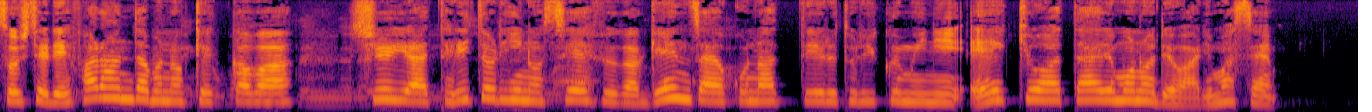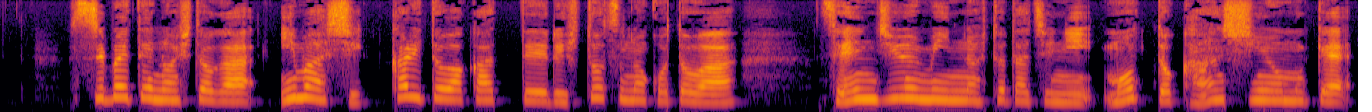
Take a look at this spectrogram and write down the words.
そしてレファランダムの結果は、州やテリトリーの政府が現在行っている取り組みに影響を与えるものではありません。すべての人が今しっかりと分かっている一つのことは、先住民の人たちにもっと関心を向け、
